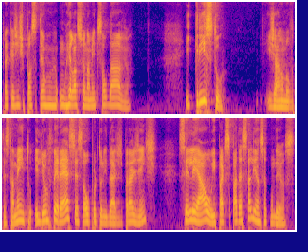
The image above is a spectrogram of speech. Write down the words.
para que a gente possa ter um, um relacionamento saudável. E Cristo, já no Novo Testamento, ele oferece essa oportunidade para a gente ser leal e participar dessa aliança com Deus.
